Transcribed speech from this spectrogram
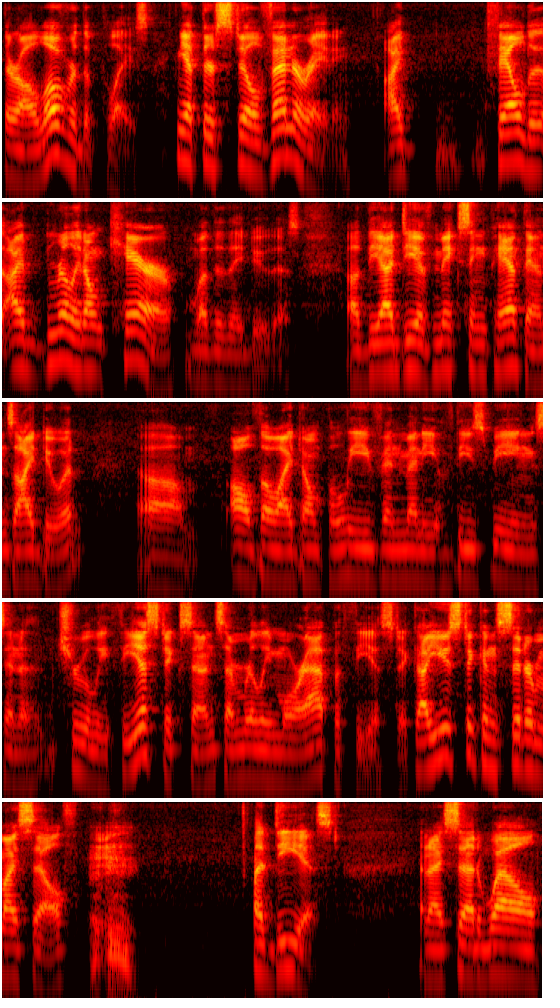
They're all over the place. And yet they're still venerating. I fail to, I really don't care whether they do this. Uh, the idea of mixing pantheons, I do it. Um, although I don't believe in many of these beings in a truly theistic sense, I'm really more apatheistic. I used to consider myself a deist. And I said, well,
